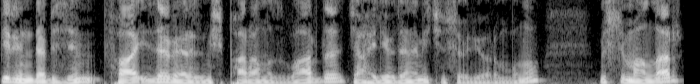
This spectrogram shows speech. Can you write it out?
Birinde bizim faize verilmiş paramız vardı. Cahiliye dönemi için söylüyorum bunu. Müslümanlar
